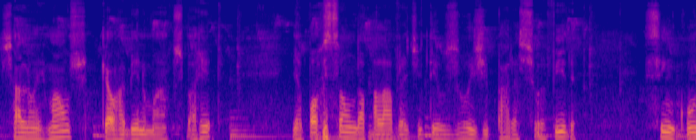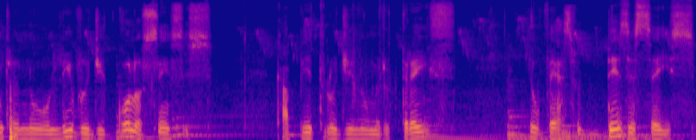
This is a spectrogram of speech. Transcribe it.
Shalom, irmãos, que é o Rabino Marcos Barreto. E a porção da palavra de Deus hoje para a sua vida se encontra no livro de Colossenses, capítulo de número 3, e o verso 16,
